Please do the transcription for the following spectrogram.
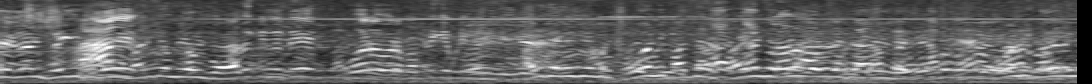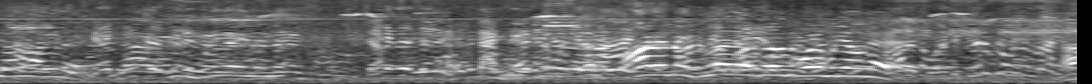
எல்லாரும் மறிக்க முடியாது சார் அதுக்கு போற வர பதினஞ்சு ஆளுமே இல்லாத இடத்துல வந்து போட முடியும் அவங்க. ஆ,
